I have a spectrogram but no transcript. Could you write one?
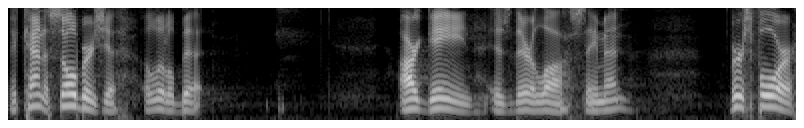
it kind of sobers you a little bit. Our gain is their loss. Amen. Verse 4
